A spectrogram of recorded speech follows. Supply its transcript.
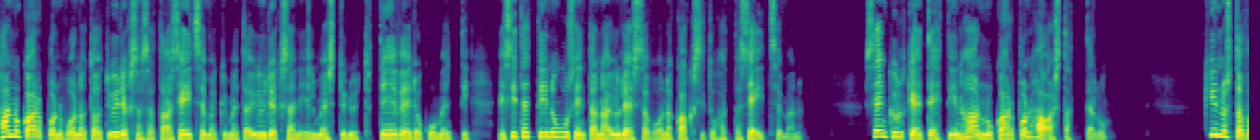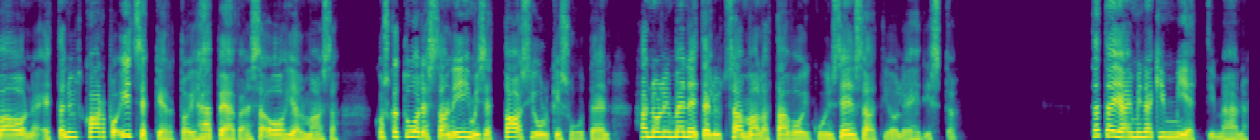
Hannu Karpon vuonna 1979 ilmestynyt TV-dokumentti esitettiin uusintana yleensä vuonna 2007. Sen kylkeen tehtiin Hannu Karpon haastattelu. Kiinnostavaa on, että nyt Karpo itse kertoi häpeävänsä ohjelmaansa – koska tuodessaan ihmiset taas julkisuuteen hän oli menetellyt samalla tavoin kuin sensaatiolehdistö. Tätä jäi minäkin miettimään.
